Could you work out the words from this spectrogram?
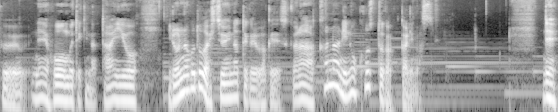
フ、ね、法務的な対応、いろんなことが必要になってくるわけですから、かなりのコストがかかります。で、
